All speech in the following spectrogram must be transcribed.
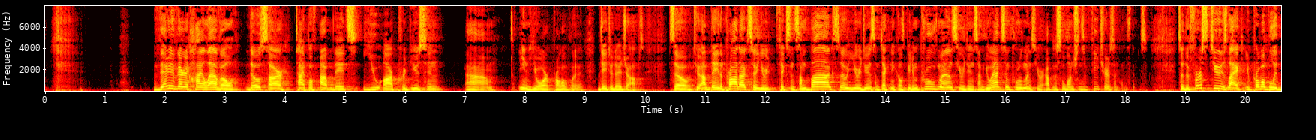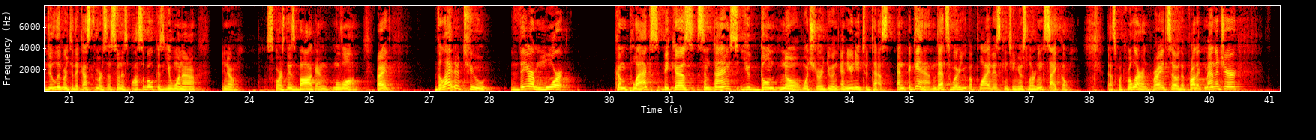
Very, very high level, those are type of updates you are producing um, in your probably day-to-day jobs. So to update the product, so you're fixing some bugs, so you're doing some technical speed improvements, you're doing some UX improvements, you're obviously launching some features and all these things. So the first two is like you probably deliver to the customers as soon as possible because you want to, you know, squash this bug and move on, right? The latter two, they are more complex because sometimes you don't know what you're doing and you need to test. And again, that's where you apply this continuous learning cycle. That's what we learned, right? So the product manager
